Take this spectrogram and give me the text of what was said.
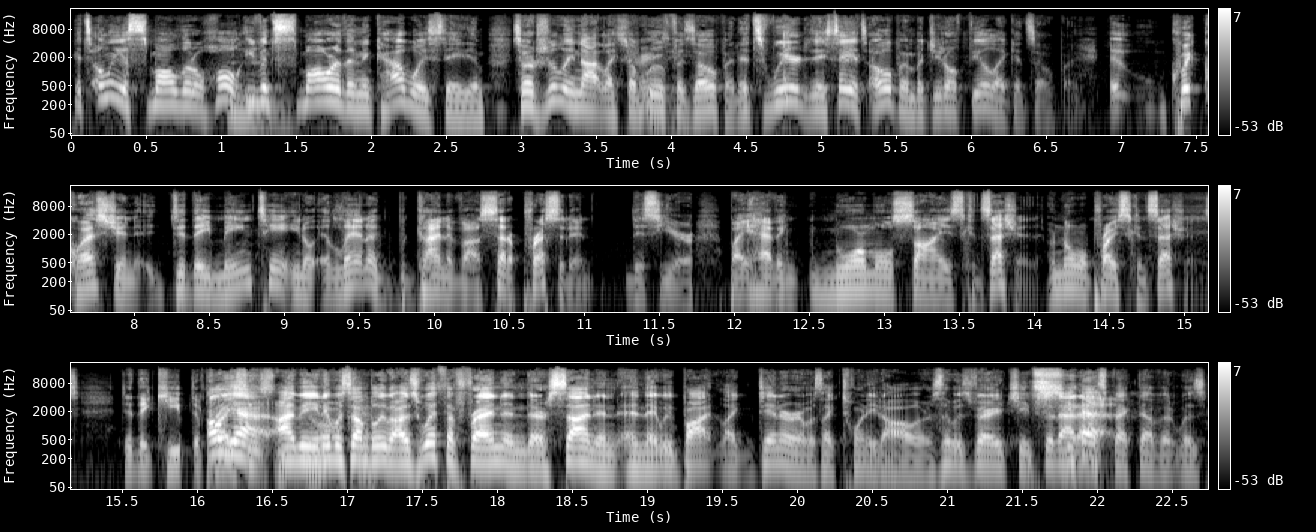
It's only a small little hole, even smaller than in Cowboys Stadium. So it's really not like the roof is open. It's weird. They say it's open, but you don't feel like it's open. Uh, quick question: Did they maintain? You know, Atlanta kind of uh, set a precedent this year by having normal sized concession or normal price concessions. Did they keep the Oh yeah, I mean it was unbelievable. I was with a friend and their son, and, and they we bought like dinner. and It was like twenty dollars. It was very cheap. So that Yeah. aspect of it was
